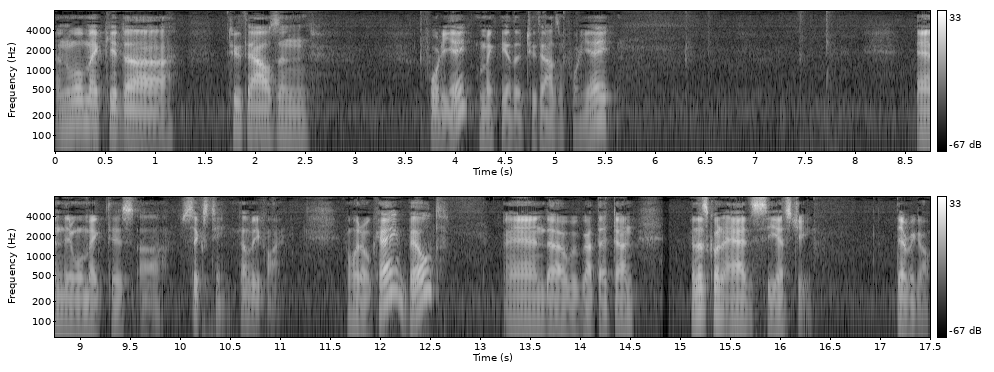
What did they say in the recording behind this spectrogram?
And we'll make it uh, 2000 48. We'll make the other 2048. And then we'll make this uh, 16. That'll be fine. And hit OK, build. And uh, we've got that done. And let's go and add CSG. There we go.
